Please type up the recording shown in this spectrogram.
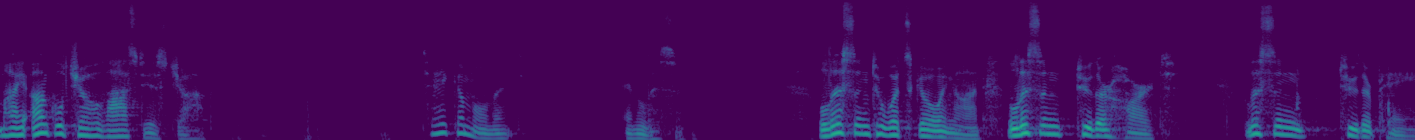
my Uncle Joe lost his job. Take a moment and listen. Listen to what's going on. Listen to their heart. Listen to their pain.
